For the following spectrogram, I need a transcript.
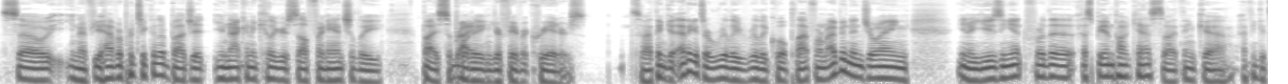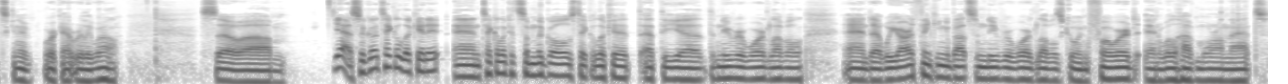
So, you know, if you have a particular budget, you're not going to kill yourself financially by supporting Right. your favorite creators. So I think I think it's a really really cool platform. I've been enjoying, you know, using it for the SBN podcast. So I think uh, I think it's going to work out really well. So um, yeah, so go take a look at it and take a look at some of the goals. Take a look at at the uh, the new reward level, and uh, we are thinking about some new reward levels going forward, and we'll have more on that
